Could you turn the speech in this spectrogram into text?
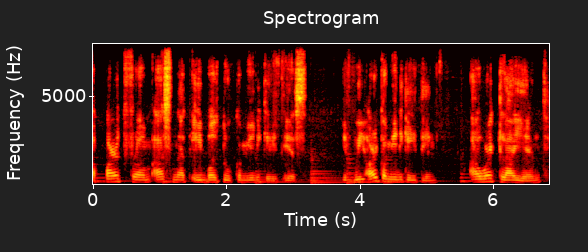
apart from us not able to communicate is if we are communicating, our client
